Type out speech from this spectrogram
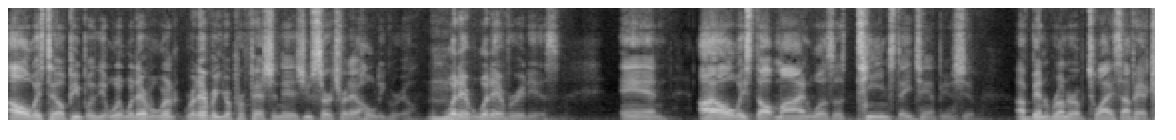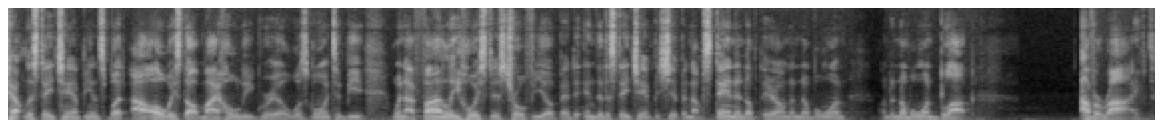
I always tell people whatever whatever your profession is, you search for that holy grail, mm-hmm. whatever whatever it is, and I always thought mine was a team state championship. I've been runner up twice. I've had countless state champions, but I always thought my holy grail was going to be when I finally hoist this trophy up at the end of the state championship, and I'm standing up there on the number one on the number one block. I've arrived,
